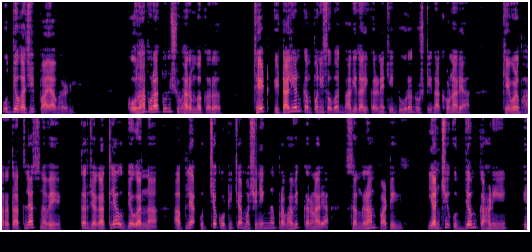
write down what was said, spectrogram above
उद्योगाची पायाभरणी. कोल्हापुरातून शुभारंभ करत थेट इटालियन कंपनीसोबत भागीदारी करण्याची दूरदृष्टी दाखवणाऱ्या केवळ भारतातल्याच नव्हे तर जगातल्या उद्योगांना आपल्या उच्च कोटीच्या मशिनिंगनं प्रभावित करणाऱ्या संग्राम पाटील यांची उद्यम कहाणी ही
